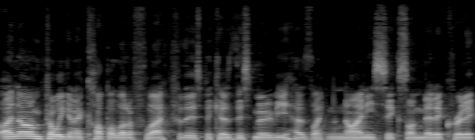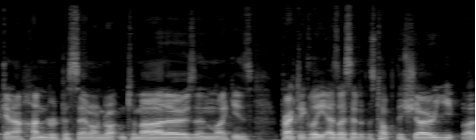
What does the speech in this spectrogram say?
I know I'm probably going to cop a lot of flack for this because this movie has like 96 on Metacritic and 100% on Rotten Tomatoes and like is practically, as I said at the top of the show, uh,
